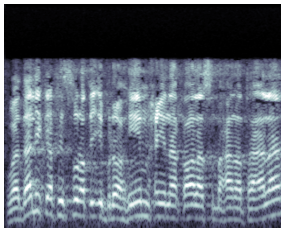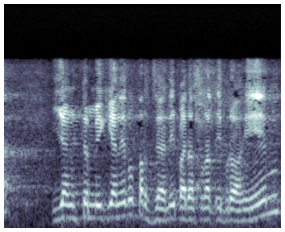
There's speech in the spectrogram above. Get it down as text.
Wa dzalika fi surat Ibrahim hina qala subhanahu wa ta'ala yang demikian itu terjadi pada surat Ibrahim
